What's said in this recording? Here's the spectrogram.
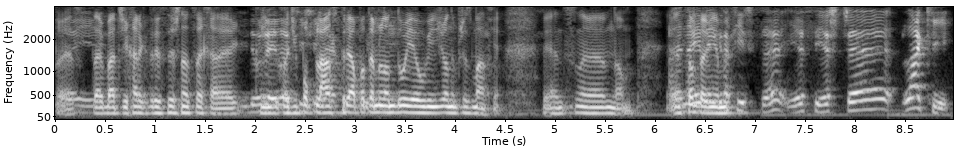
To jest i- najbardziej charakterystyczna cecha, chodzi po się plastry, a potem ląduje uwięziony przez mafię. Więc, e, no. Ale Więc na pewnie... graficzce jest jeszcze Lucky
